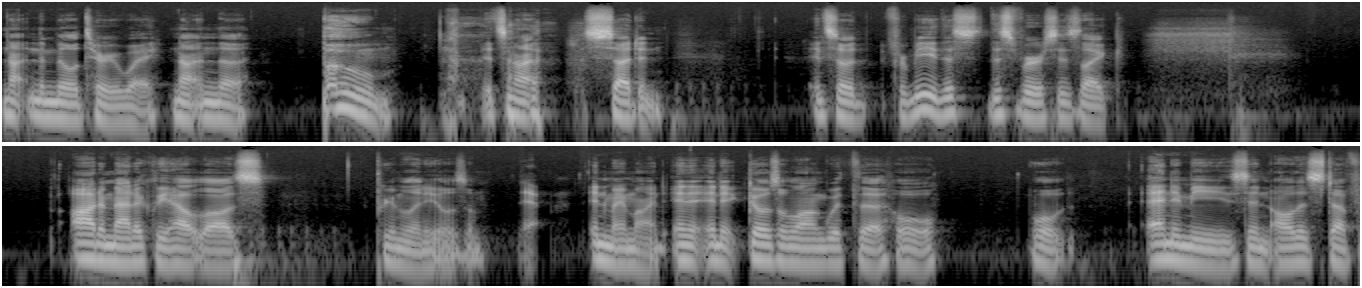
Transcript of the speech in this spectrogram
not in the military way, not in the boom. It's not sudden. And so for me this this verse is like automatically outlaws premillennialism Yeah. in my mind. And and it goes along with the whole well enemies and all this stuff.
